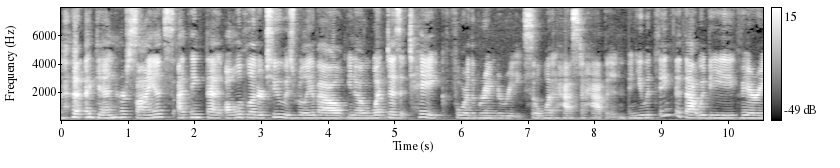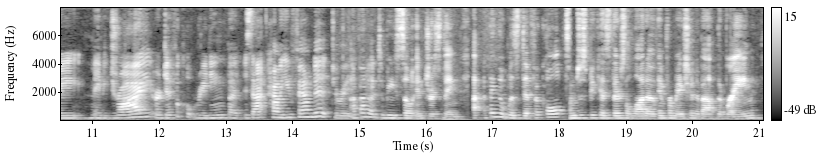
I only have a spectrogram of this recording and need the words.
again her science i think that all of letter two is really about you know what does it take for the brain to read so what has to happen and you would think that that would be very maybe dry or difficult reading but is that how you found it to read I found it to be so interesting. I think it was difficult um, just because there's a lot of information about the brain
